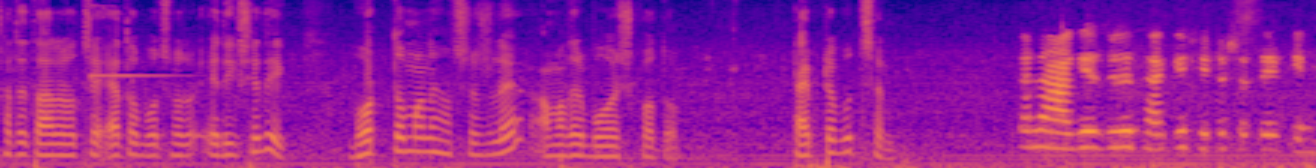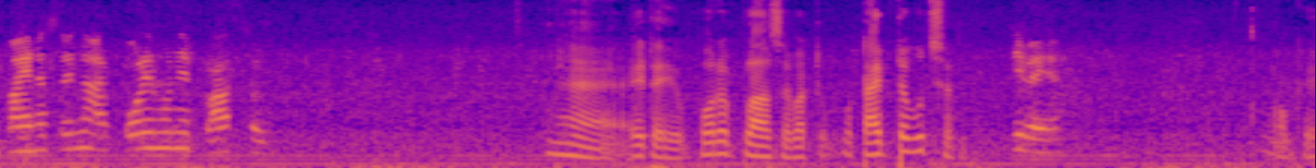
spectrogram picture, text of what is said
সাথে তার হচ্ছে এত বছর এদিক সেদিক বর্তমানে হচ্ছে আসলে আমাদের বয়স কত? টাইপটা বুঝছেন? তাহলে আগে যদি থাকে সেটার সাথে মাইনাস হয় না আর পরে মনে প্লাস হবে। হ্যাঁ এটাই পরে প্লাস হয় বাট টাইপটা বুঝছেন? জি ভাইয়া। ওকে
